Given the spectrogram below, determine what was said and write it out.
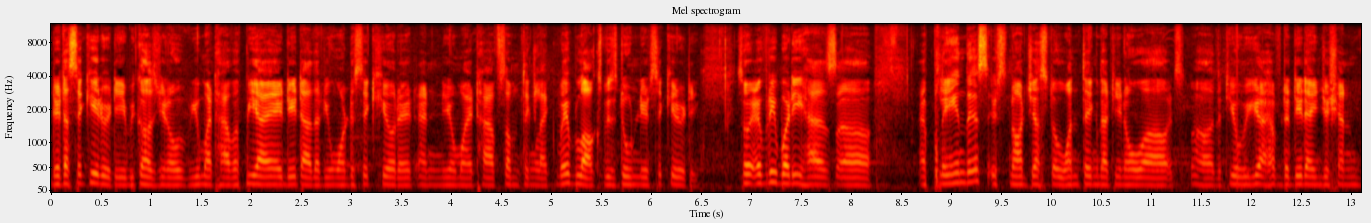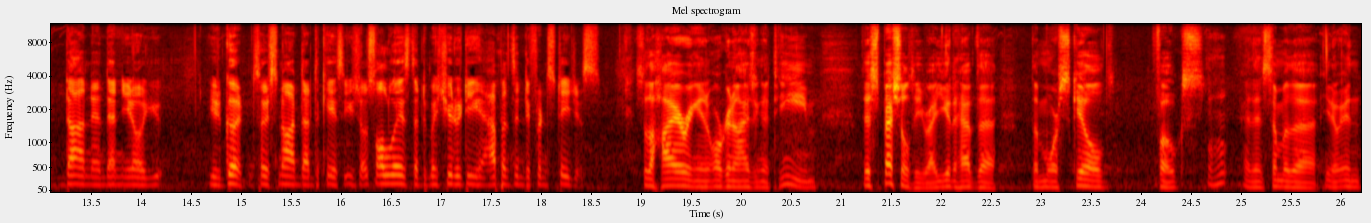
data security, because you know you might have a PII data that you want to secure it, and you might have something like weblogs which don't need security. So everybody has. Uh, a play in this. It's not just one thing that you know uh, it's, uh, that you, you have the data ingestion done and then you know you you're good. So it's not that the case. It's always that the maturity happens in different stages. So the hiring and organizing a team, there's specialty, right? You're going to have the, the more skilled folks, Mm-hmm. and then some of the, you know, in,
